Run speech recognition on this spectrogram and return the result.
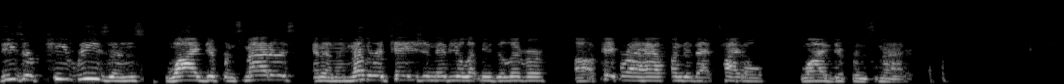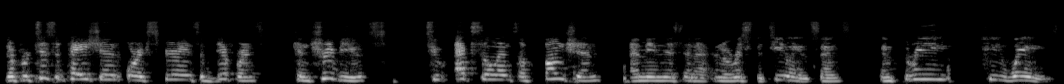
these are key reasons why difference matters and on another occasion maybe you'll let me deliver uh, a paper i have under that title why difference matters the participation or experience of difference contributes to excellence of function. I mean this in a, an Aristotelian sense, in three key ways.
